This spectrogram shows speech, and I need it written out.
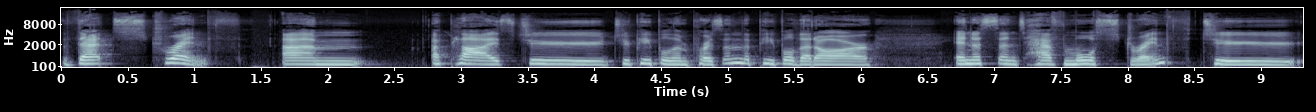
that strength um, applies to to people in prison? The people that are innocent have more strength to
